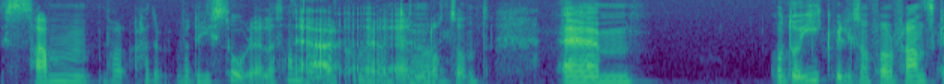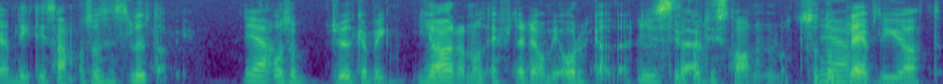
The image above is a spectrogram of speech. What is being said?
sam, var, hade, var det historia eller samhälle? Ja, eller något sånt. Ehm, och då gick vi liksom från franskan dit tillsammans och sen slutade vi. Ja, Och så brukar vi göra något efter det om vi orkade. just Typ gå till stan eller något. Så då Ja. blev det ju att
